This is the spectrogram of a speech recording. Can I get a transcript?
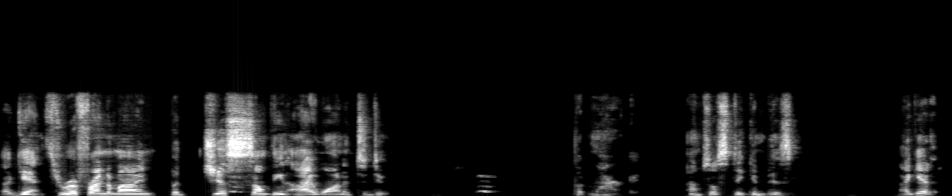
Again, through a friend of mine, but just something I wanted to do. But Mark, I'm so stinking busy. I get it.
